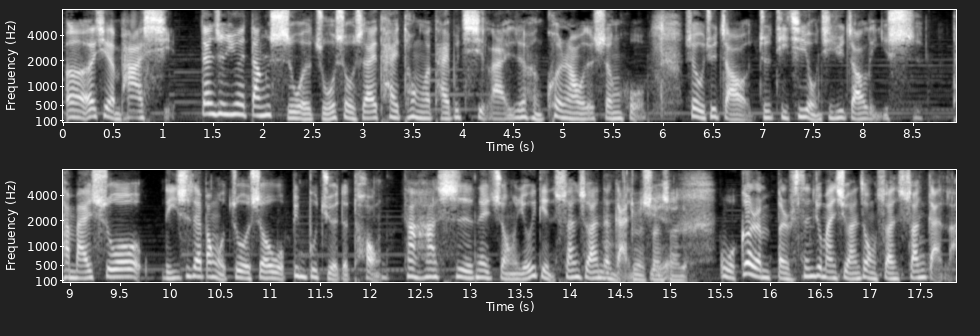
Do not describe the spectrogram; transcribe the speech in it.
呃，而且很怕血。但是因为当时我的左手实在太痛了，抬不起来，就很困扰我的生活，所以我去找，就是提起勇气去找李医师。坦白说，李医师在帮我做的时候，我并不觉得痛，但它是那种有一点酸酸的感觉。酸酸的。我个人本身就蛮喜欢这种酸酸感啦。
